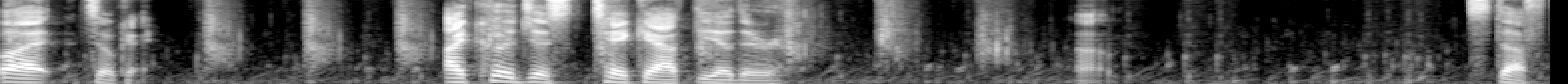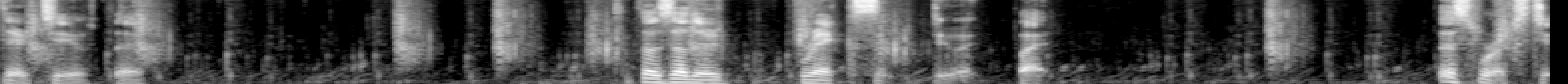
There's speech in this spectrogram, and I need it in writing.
But it's okay. I could just take out the other um, stuff there too. The those other bricks do it, but this works too.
